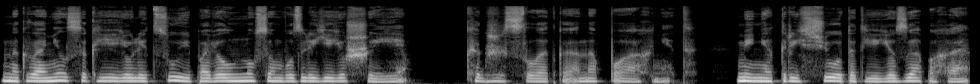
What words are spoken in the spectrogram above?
Наклонился к ее лицу и повел носом возле ее шеи. Как же сладко она пахнет. Меня трясет от ее запаха.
